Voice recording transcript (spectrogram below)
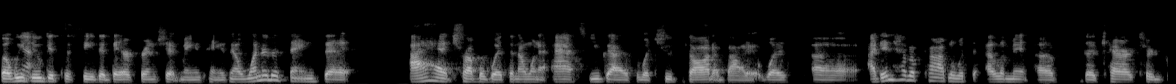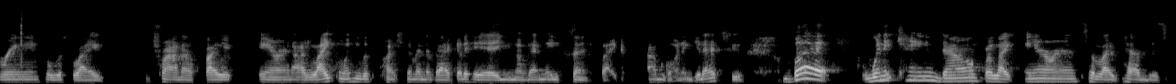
but we yeah. do get to see that their friendship maintains. Now, one of the things that I had trouble with, and I want to ask you guys what you thought about it was uh, I didn't have a problem with the element of the character Green who was like trying to fight Aaron. I liked when he was punching him in the back of the head. You know, that made sense. Like, I'm going to get at you. But when it came down for like Aaron to like have this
